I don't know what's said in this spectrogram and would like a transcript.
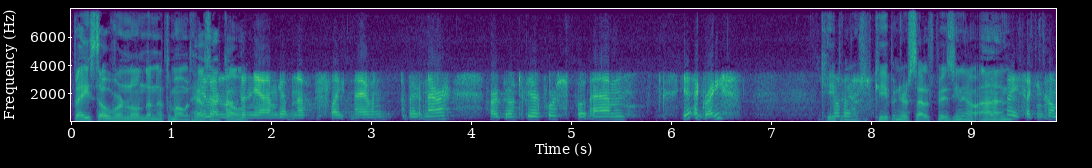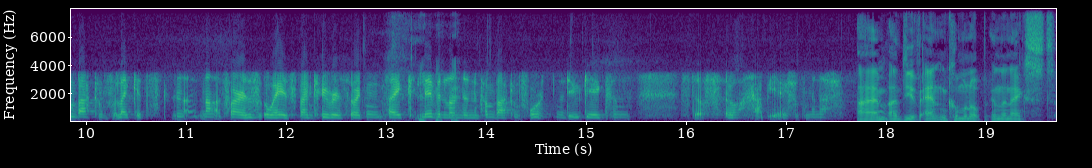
based over in London at the moment. How's Still that in going? London, yeah I'm getting a flight now in about an hour or going to the airport but um yeah great Keeping your, keeping yourself busy now, and nice. I can come back and like it's not, not as far as away as Vancouver, so I can like live in London and come back and forth and do gigs and stuff. So happy out at the minute. Um, and do you have anything coming up in the next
